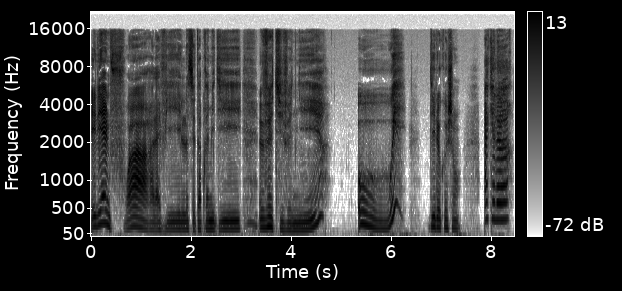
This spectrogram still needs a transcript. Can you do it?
il y a une foire à la ville cet après-midi. Veux-tu venir? Oh oui, dit le cochon. À quelle heure?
